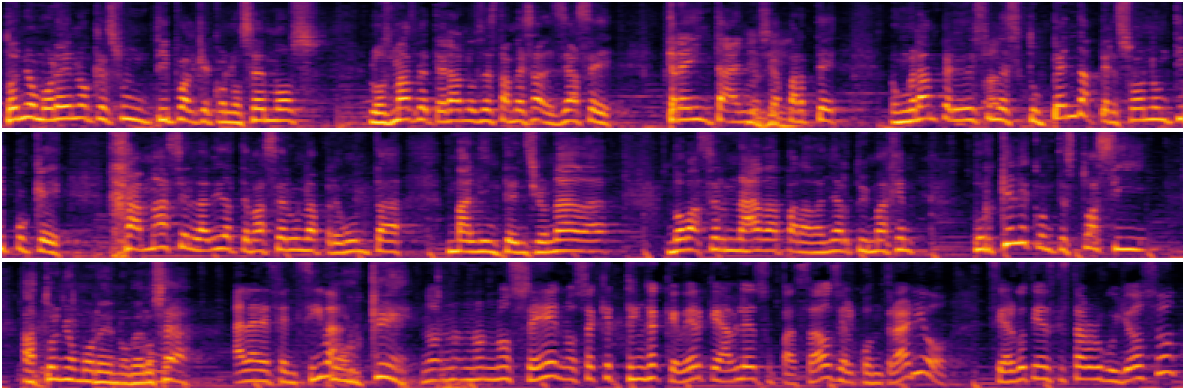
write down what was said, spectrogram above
Toño Moreno, que es un tipo al que conocemos los más veteranos de esta mesa desde hace 30 años y aparte un gran periodista, una estupenda persona, un tipo que jamás en la vida te va a hacer una pregunta malintencionada, no va a hacer nada para dañar tu imagen. ¿Por qué le contestó así a Toño Moreno, Vero? O sea, A la defensiva. ¿Por qué? No, no, no, no sé, no sé qué tenga que ver que hable de su pasado, si al contrario, si algo tienes que estar orgulloso,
